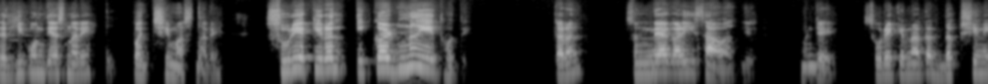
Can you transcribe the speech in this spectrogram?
तर ही कोणती असणार आहे? पश्चिम असणार आहे. सूर्यकिरण इकडनं येत होते. कारण संध्याकाळी सहा वाजली होती. म्हणजे सूर्यकिरण आता दक्षिण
